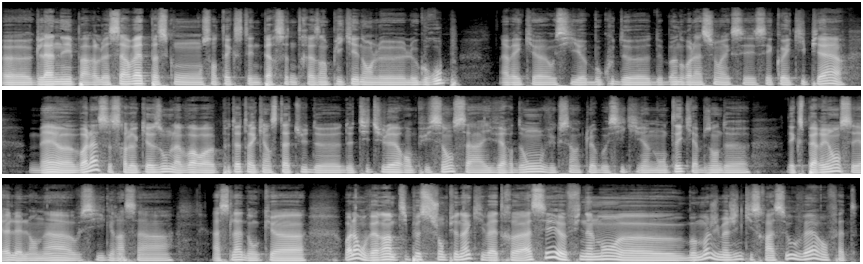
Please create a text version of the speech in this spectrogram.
glané par le Servette, parce qu'on sentait que c'était une personne très impliquée dans le, le groupe, avec aussi beaucoup de, de, bonnes relations avec ses, ses coéquipières. Mais voilà, ce sera l'occasion de l'avoir peut-être avec un statut de, de, titulaire en puissance à Yverdon, vu que c'est un club aussi qui vient de monter, qui a besoin de, d'expérience et elle, elle en a aussi grâce à, à cela. Donc euh, voilà, on verra un petit peu ce championnat qui va être assez euh, finalement, euh, moi j'imagine qu'il sera assez ouvert en fait.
